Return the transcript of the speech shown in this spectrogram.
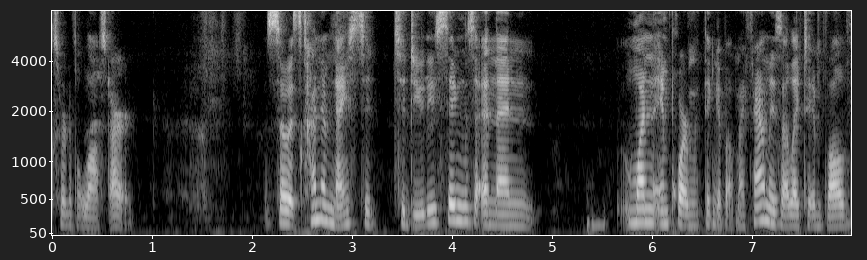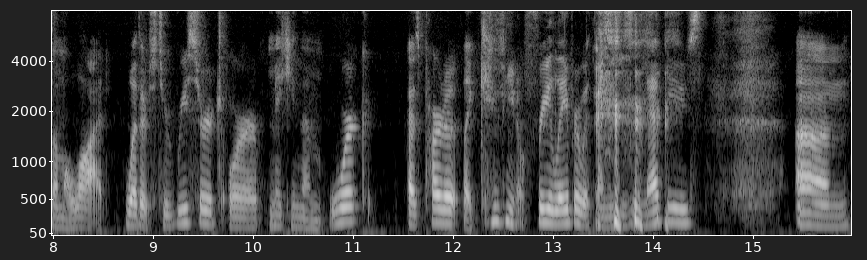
sort of a lost art. So it's kind of nice to to do these things and then one important thing about my family is I like to involve them a lot, whether it's through research or making them work as part of like you know free labor with my nieces and nephews. Um,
